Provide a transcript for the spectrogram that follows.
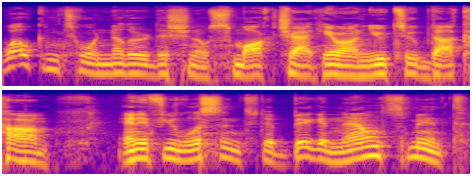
welcome to another edition of Smark Chat here on YouTube.com. And if you listen to the big announcement,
